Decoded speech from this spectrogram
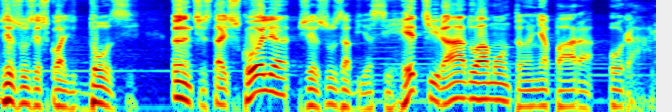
Jesus escolhe doze. Antes da escolha, Jesus havia se retirado à montanha para orar.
